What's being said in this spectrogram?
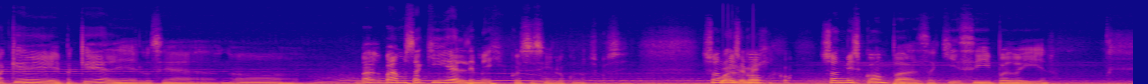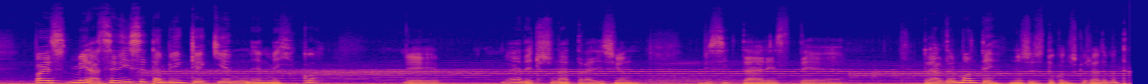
¿Para qué? ¿Para qué? O sea, no. vamos aquí al de México, ese sí lo conozco. Sí. Son ¿Cuál de México? Son mis compas, aquí sí puedo ir. Pues mira, se dice también que aquí en, México, eh, eh, de hecho es una tradición visitar este Real del Monte. No sé si tú conoces Real del Monte.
